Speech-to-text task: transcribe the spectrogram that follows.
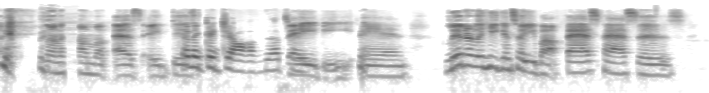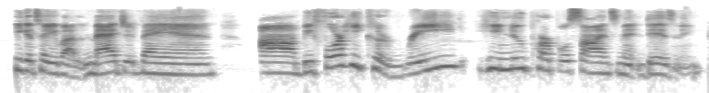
Like he's gonna come up as a Disney and a good job. That's baby. Right. and literally he can tell you about fast passes. He can tell you about Magic Band. Um, before he could read, he knew purple signs meant Disney.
